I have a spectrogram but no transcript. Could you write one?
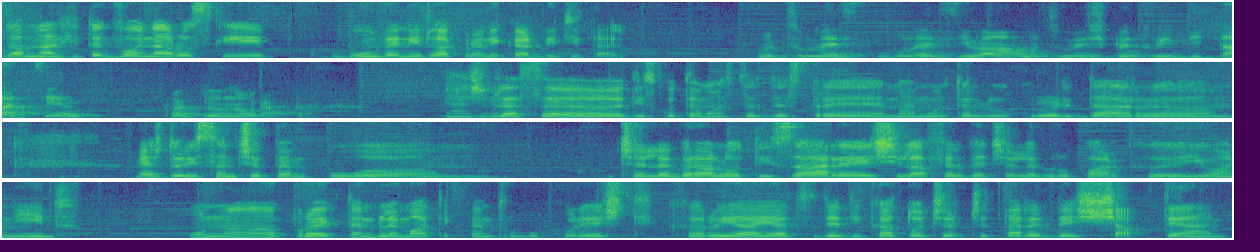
Doamna arhitect Voinaroschi, bun venit la Cronicar Digital! Mulțumesc, bună ziua, mulțumesc și pentru invitație, foarte onorată. Aș vrea să discutăm astăzi despre mai multe lucruri, dar uh, mi-aș dori să începem cu uh, celebra lotizare și la fel de celebru parc Ioanid, un uh, proiect emblematic pentru București, căruia i-ați dedicat o cercetare de șapte ani.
